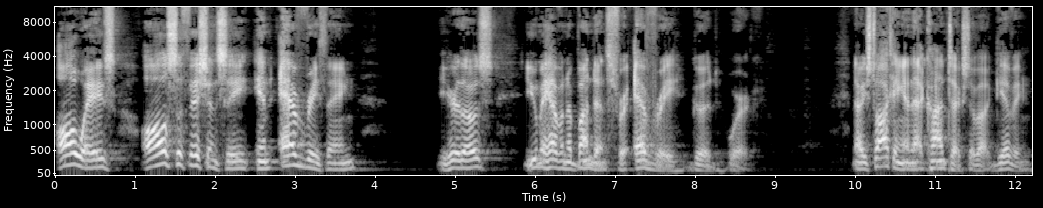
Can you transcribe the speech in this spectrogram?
Always all sufficiency in everything. You hear those? You may have an abundance for every good work. Now he's talking in that context about giving,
